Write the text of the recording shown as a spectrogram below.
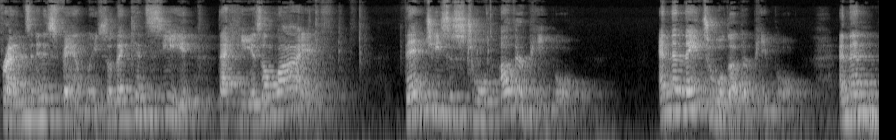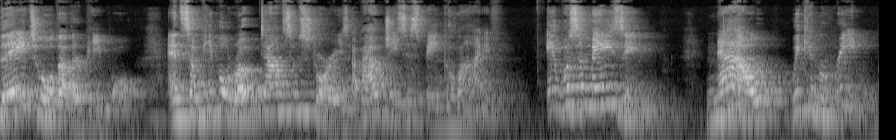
friends and his family so they can see that he is alive. Then Jesus told other people. And then they told other people. And then they told other people. And some people wrote down some stories about Jesus being alive. It was amazing. Now we can read,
